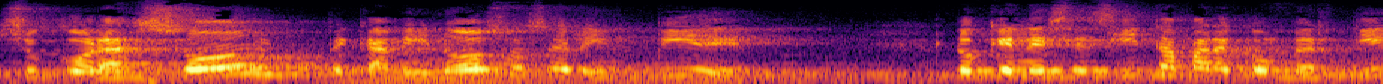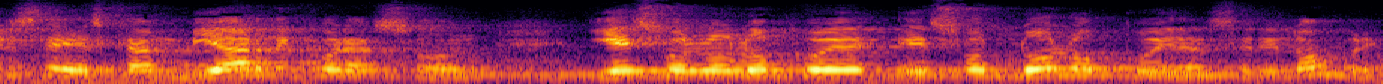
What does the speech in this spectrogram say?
Su corazón pecaminoso se lo impide. Lo que necesita para convertirse es cambiar de corazón y eso no, lo puede, eso no lo puede hacer el hombre.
